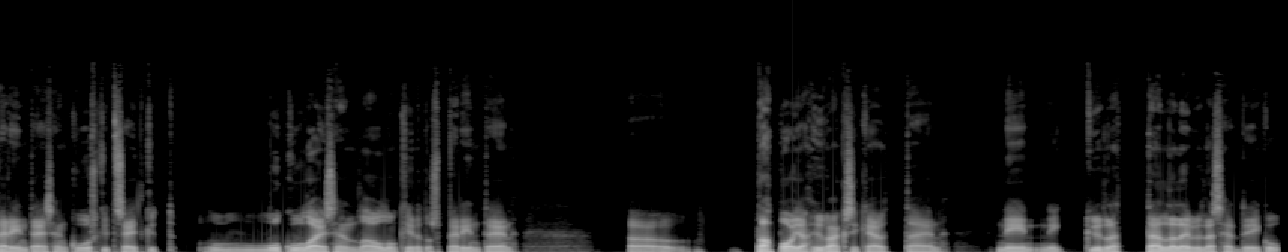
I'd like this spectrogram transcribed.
perinteisen 60-70-lukulaisen laulunkirjoitusperinteen ää, tapoja hyväksikäyttäen, niin, niin kyllä tällä levyllä se niinku,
